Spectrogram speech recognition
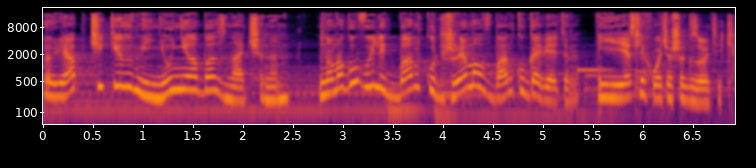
Рябчики в меню не обозначены. Но могу вылить банку джема в банку говядины, если хочешь экзотики.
